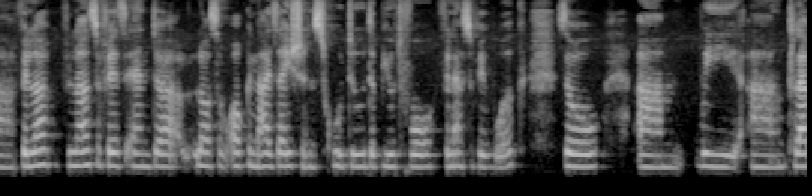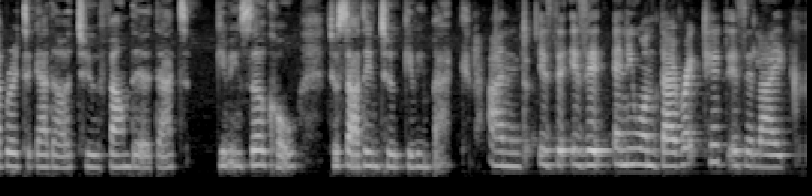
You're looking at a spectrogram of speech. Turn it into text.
uh, phila- philanthropists and uh, lots of organizations who do the beautiful philanthropy work. So um, we um, collaborate together to found that giving circle to starting to giving back. And is it is it anyone directed? Is it like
